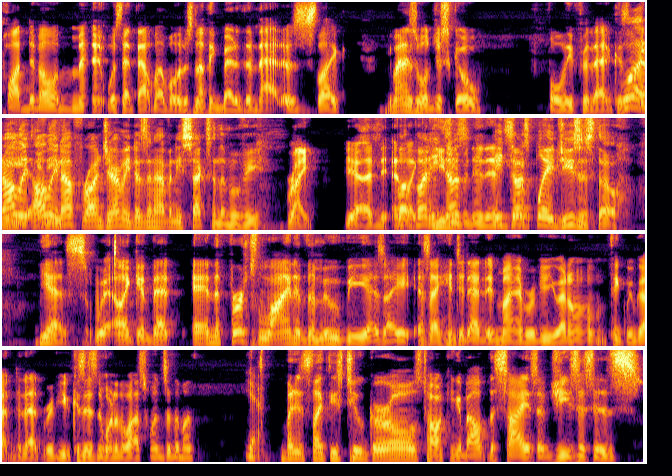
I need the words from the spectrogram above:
plot development was at that level. It was nothing better than that. It was just like you might as well just go fully for that because Well, and oddly, oddly enough, Ron Jeremy doesn't have any sex in the movie. right. Yeah, and, and But, like but he he's does. even in it. he so- does play Jesus, though. Yes, like in that, and the first line of the movie, as I as I hinted at in my review, I don't think we've gotten to that review because isn't one of the last ones of the month. Yeah. But it's like these two girls talking about the size of Jesus's.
